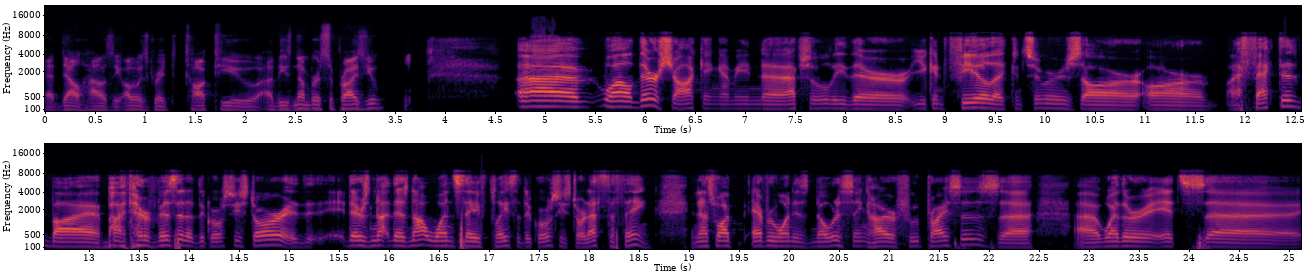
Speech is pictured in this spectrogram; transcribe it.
at Dalhousie. Always great to talk to you. Uh, these numbers surprise you? Uh, well, they're shocking. I mean, uh, absolutely. They're you can feel that consumers are are affected by by their visit at the grocery store. There's not there's not one safe place at the grocery store. That's the thing, and that's why everyone is noticing higher food prices. Uh, uh, whether it's uh,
